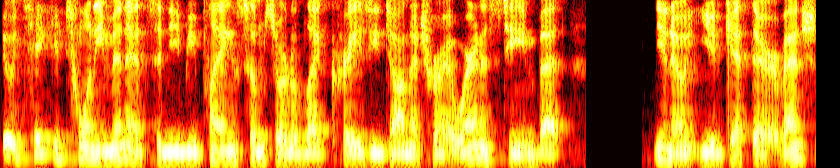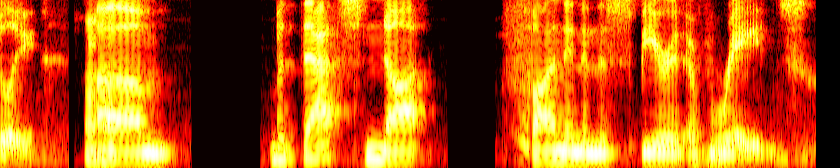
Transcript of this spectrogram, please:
It would take you 20 minutes and you'd be playing some sort of like crazy Donna Troy awareness team, but you know, you'd get there eventually. Mhm. Um, but that's not fun and in the spirit of raids,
